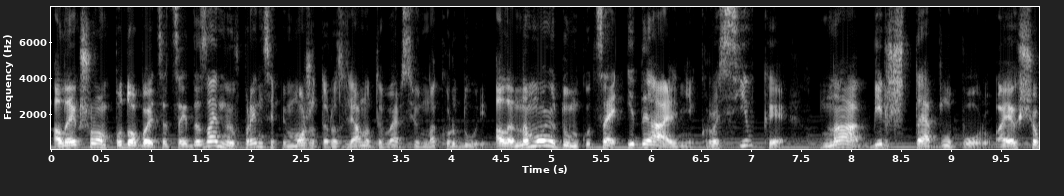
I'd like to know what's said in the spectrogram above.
Але якщо вам подобається цей дизайн, ви в принципі можете розглянути версію на кордурі. Але на мою думку, це ідеальні кросівки. На більш теплу пору. А якщо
